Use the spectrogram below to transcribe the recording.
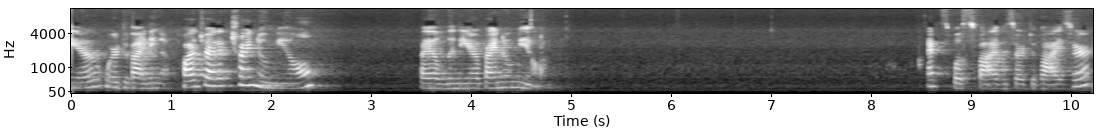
Here, we're dividing a quadratic trinomial by a linear binomial. x plus 5 is our divisor.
